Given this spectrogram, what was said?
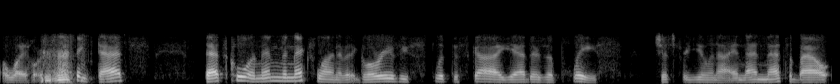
a white horse. And I think that's that's cool. And then the next line of it, "Glory as He split the sky." Yeah, there's a place just for you and I, and then that's about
